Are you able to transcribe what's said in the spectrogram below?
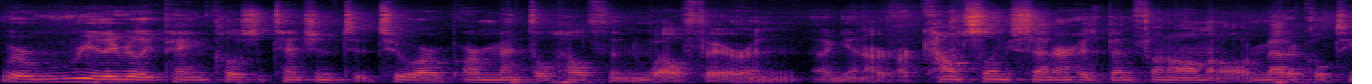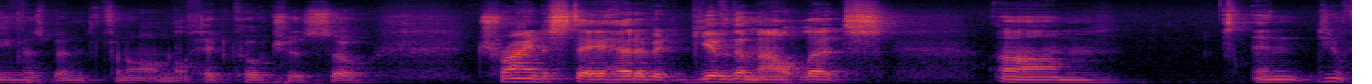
we're really really paying close attention to, to our, our mental health and welfare. And again our, our counseling center has been phenomenal. Our medical team has been phenomenal. Head coaches. So trying to stay ahead of it, give them outlets. Um, and you know,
